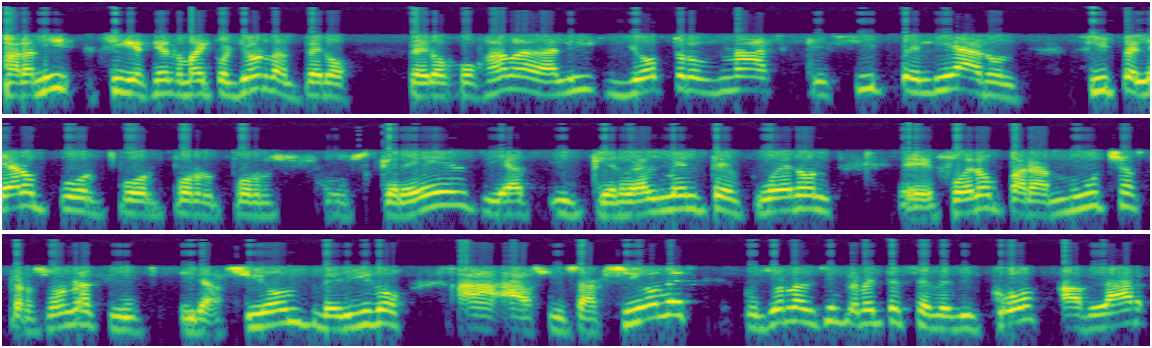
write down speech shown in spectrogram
para mí sigue siendo Michael Jordan, pero, pero Muhammad Ali y otros más que sí pelearon sí pelearon por, por, por, por sus creencias y que realmente fueron, eh, fueron para muchas personas inspiración debido a, a sus acciones pues Jordan simplemente se dedicó a hablar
